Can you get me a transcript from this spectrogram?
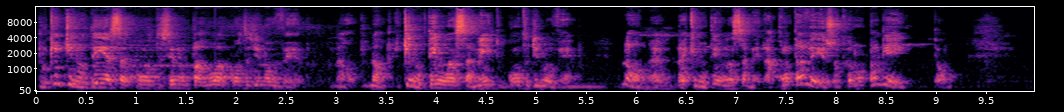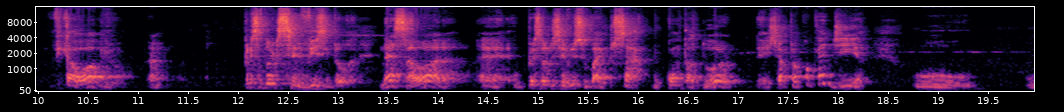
por que, que não tem essa conta? Você não pagou a conta de novembro? Não, não. Por que, que não tem o lançamento conta de novembro? Não, é, não é que não tem o lançamento. A conta veio, só que eu não paguei. Então, fica óbvio. Né? Prestador de serviço, então, nessa hora, é, o prestador de serviço vai para o saco. O contador deixa para qualquer dia. O, o,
